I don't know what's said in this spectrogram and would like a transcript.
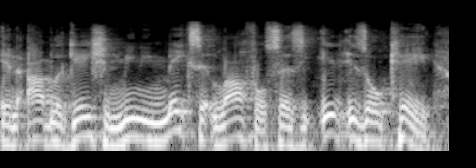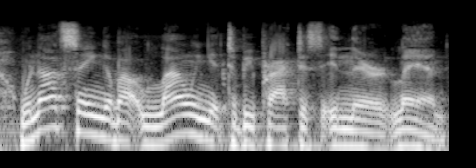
an obligation, meaning makes it lawful, says it is okay. We're not saying about allowing it to be practiced in their land.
